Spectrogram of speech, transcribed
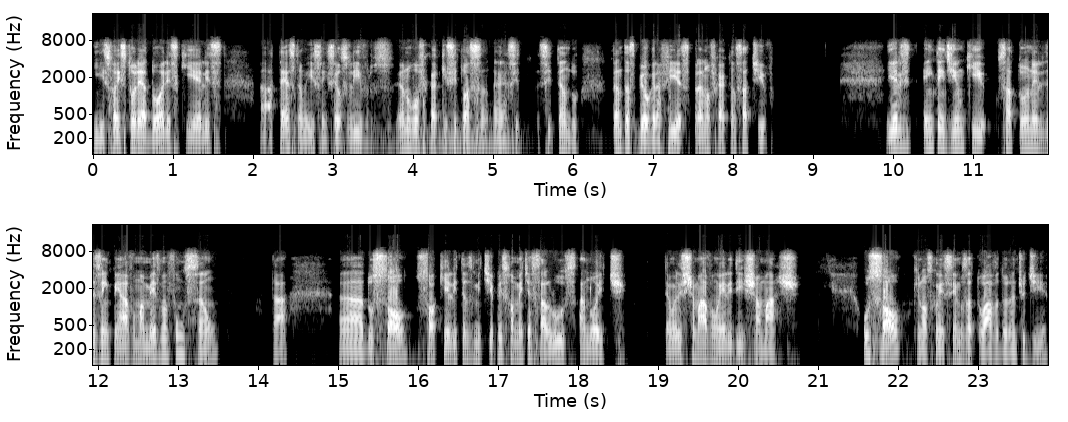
E isso há historiadores que eles atestam isso em seus livros. Eu não vou ficar aqui é, citando tantas biografias para não ficar cansativo. E eles entendiam que Saturno ele desempenhava uma mesma função, tá, uh, do Sol, só que ele transmitia principalmente essa luz à noite. Então eles chamavam ele de Shamash. O Sol, que nós conhecemos, atuava durante o dia,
